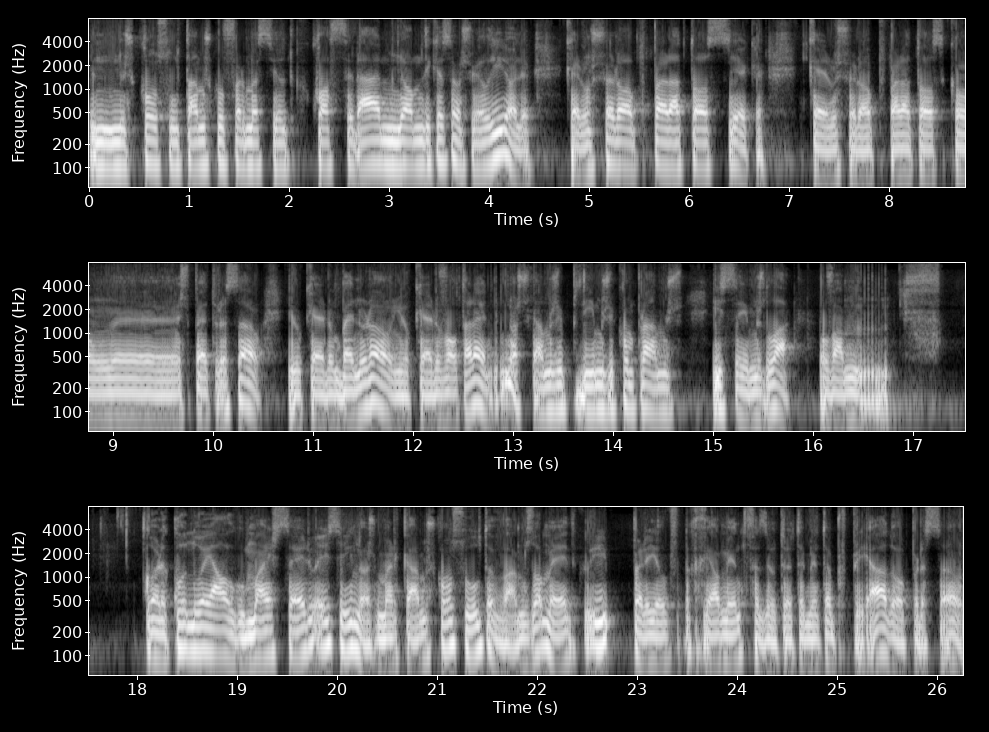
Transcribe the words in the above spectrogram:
nos consultamos com o farmacêutico qual será a melhor medicação. Chega ali, olha, quero um xarope para a tosse seca, quero um xarope para a tosse com uh, expectoração, eu quero um Benuron, eu quero Voltaren. Nós chegamos e pedimos e compramos e saímos de lá. Ou vamos... Agora, quando é algo mais sério, aí sim, nós marcamos consulta, vamos ao médico e para ele realmente fazer o tratamento apropriado, a operação,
